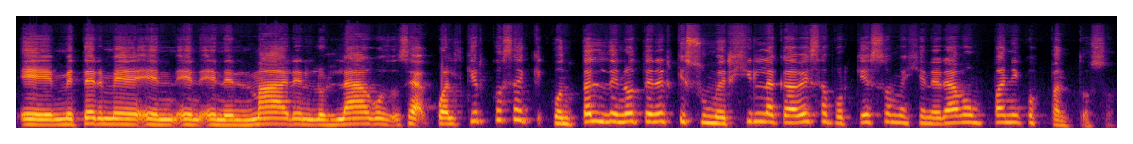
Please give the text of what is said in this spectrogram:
eh, meterme en, en, el mar, en los lagos, o sea, cualquier cosa que, con tal de no tener que sumergir la cabeza porque eso me generaba un pánico espantoso.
